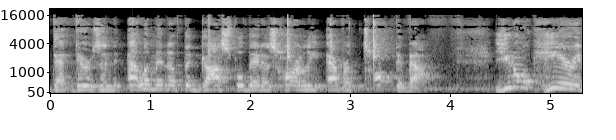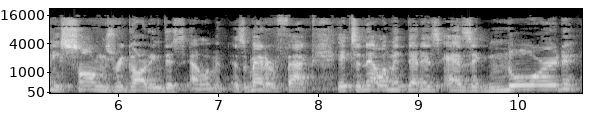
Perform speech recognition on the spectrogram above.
that there's an element of the gospel that is hardly ever talked about. You don't hear any songs regarding this element. As a matter of fact, it's an element that is as ignored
